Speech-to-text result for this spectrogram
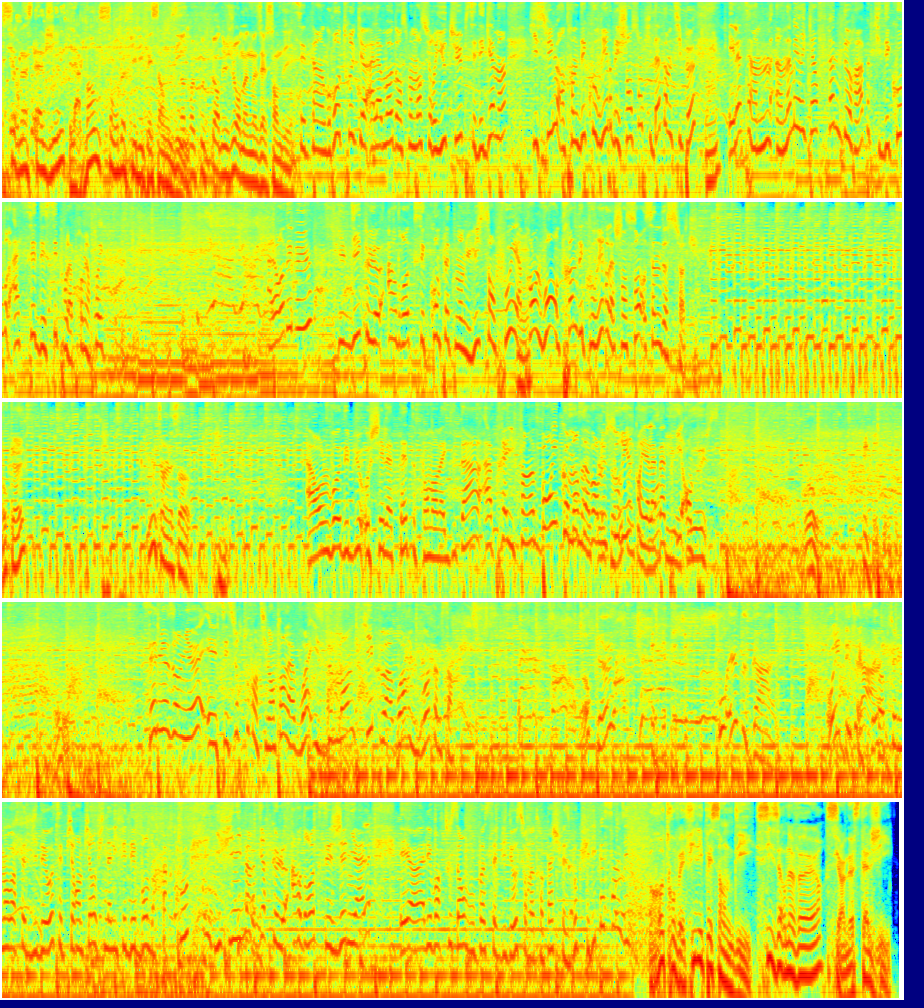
Sur Nostalgie, la bande-son de Philippe et Sandy. Notre coup de cœur du jour, mademoiselle Sandy. C'est un gros truc à la mode en ce moment sur YouTube. C'est des gamins qui se filment en train de découvrir des chansons qui datent un petit peu. Et là, c'est un, un Américain fan de rap qui découvre ACDC pour la première fois. Alors au début, il dit que le hard rock c'est complètement nul, il s'en fout et après on le voit en train de découvrir la chanson Thunderstruck. Okay. Let me turn this up. Alors on le voit au début hocher la tête pendant la guitare, après il fait un bond, il commence à avoir le sourire quand il y a la batterie en plus. C'est de mieux en mieux et c'est surtout quand il entend la voix, il se demande qui peut avoir une voix comme ça. Okay. Who is this guy? Oui, des Il faut absolument voir cette vidéo, c'est de pire en pire. Au final, il fait des bonds de partout. Il finit par dire que le hard rock c'est génial. Et euh, allez voir tout ça, on vous poste cette vidéo sur notre page Facebook Philippe et Sandy. Retrouvez Philippe et Sandy, 6h-9h sur Nostalgie.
